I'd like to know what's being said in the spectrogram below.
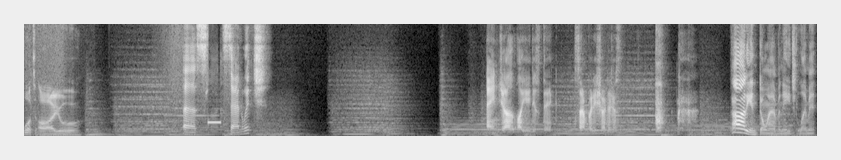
What are you? A sandwich? Angel, I'll eat a stick, so I'm pretty sure that just. Partying don't have an age limit.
